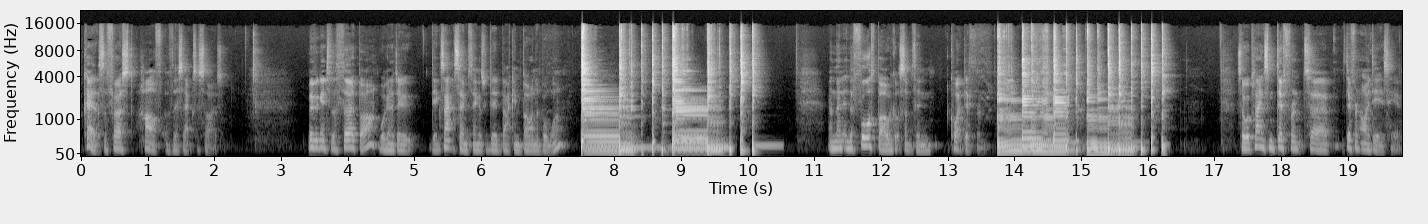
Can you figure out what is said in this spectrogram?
Okay, that's the first half of this exercise. Moving into the third bar, we're going to do the exact same thing as we did back in bar number one. And then in the fourth bar, we've got something quite different. So we're playing some different, uh, different ideas here.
